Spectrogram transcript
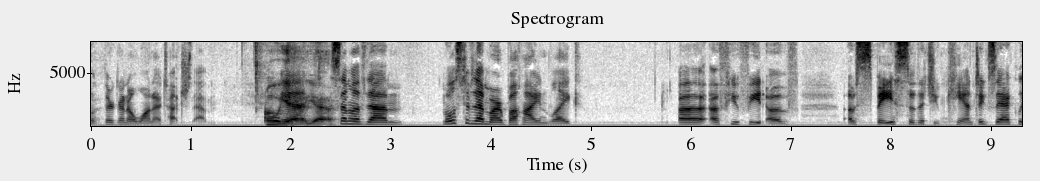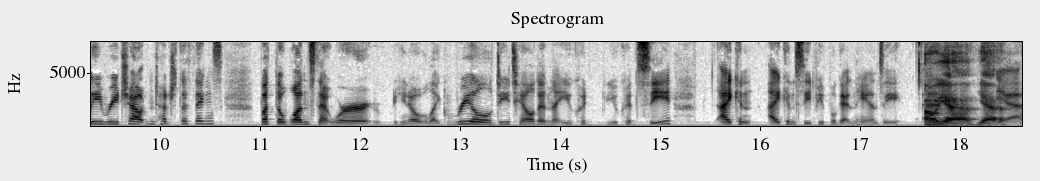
know they're going to want to touch them. oh yeah And yeah Some of them, most of them are behind like a, a few feet of of space so that you can't exactly reach out and touch the things. But the ones that were, you know, like real detailed and that you could you could see, I can I can see people getting handsy. oh yeah yeah Yeah,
